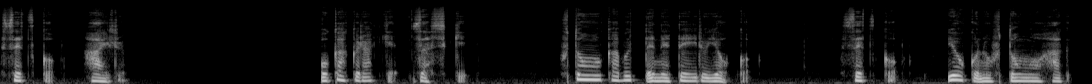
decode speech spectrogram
節子入る。岡倉家座敷。布団をかぶって寝ている陽子。節子陽子の布団を剥ぐ。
